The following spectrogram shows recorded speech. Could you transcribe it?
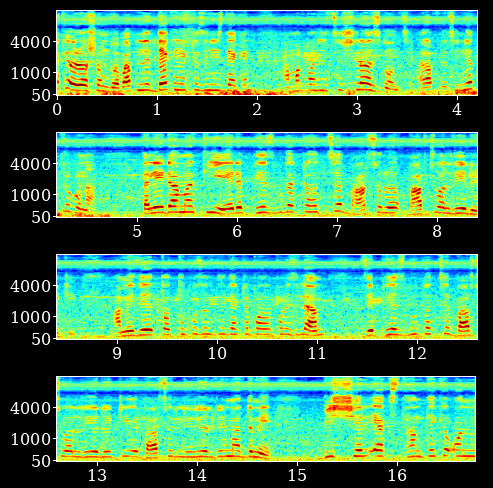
একেবারে অসম্ভব। আপনি দেখেন, একটা জিনিস দেখেন, আমার বাড়ি হচ্ছে সিরাজগঞ্জ, আর আপনি হচ্ছে নেত্রকোনা। তাহলে এটা আমার কি? এটা ফেসবুক একটা হচ্ছে ভার্চুয়াল ভার্চুয়াল রিয়েলিটি আমি যে তথ্য প্রযুক্তিতে একটা পড়া পড়েছিলাম যে ফেসবুক হচ্ছে ভার্চুয়াল রিয়েলিটি এই ভার্চুয়াল রিয়েলিটির মাধ্যমে বিশ্বের এক স্থান থেকে অন্য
